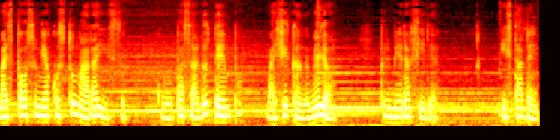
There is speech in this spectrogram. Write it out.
mas posso me acostumar a isso. Com o passar do tempo, vai ficando melhor. Primeira filha, está bem.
